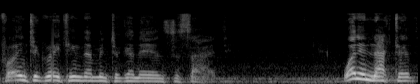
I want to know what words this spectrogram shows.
for integrating them into Ghanaian society. When enacted,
